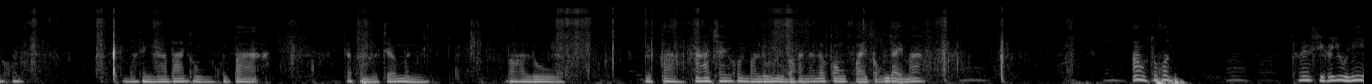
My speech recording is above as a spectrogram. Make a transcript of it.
ทุกคนผมมาถึงหน้าบ้านของคนป่า แต่ผมมาเจอเหมือนบาลูหรือเปล่าน่าใช่ทุกคนบาลูอยู่บ้านนั้นแล้วกองไฟกองใหญ่มากเอ้าทุกคนทะเลสีก็อยู่นี่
